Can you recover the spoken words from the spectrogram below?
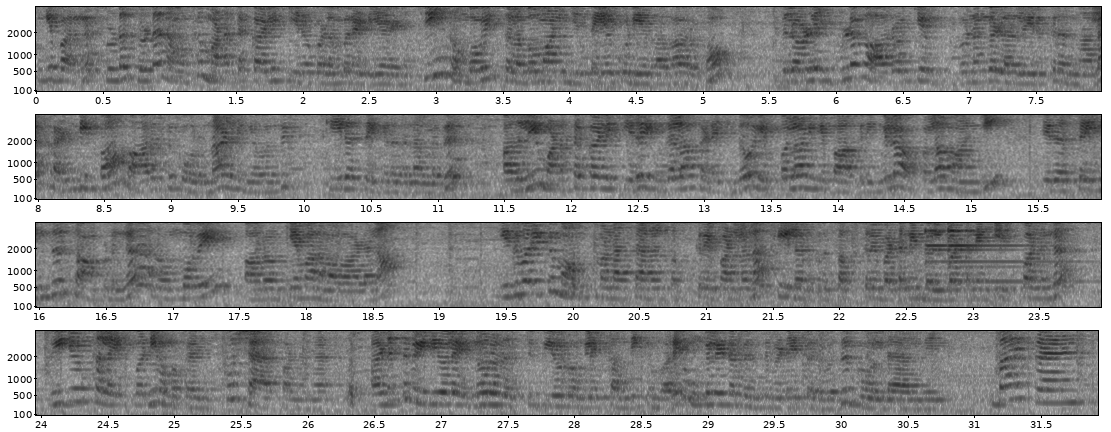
இங்கே பாருங்கள் சுட சுட நமக்கு மணத்தக்காளி கீரை குழம்பு ரெடி ஆயிடுச்சு. ரொம்பவே சுலபமாக நீங்கள் செய்யக்கூடியதாக தான் இருக்கும். இதில் உள்ள இவ்வளவு ஆரோக்கிய குணங்கள் அதில் இருக்கிறதுனால கண்டிப்பாக வாரத்துக்கு ஒரு நாள் நீங்கள் வந்து கீரை சேர்க்கறது நல்லது. அதுலேயும் மணத்தக்காளி கீரை எங்கெல்லாம் கிடைக்குதோ எப்பெல்லாம் நீங்கள் பார்க்குறீங்களோ அப்பெல்லாம் வாங்கி இதை செய்து சாப்பிடுங்க. ரொம்பவே ஆரோக்கியமாக நம்ம வாழலாம். இது வரைக்கும் மாம்ஸ் மன்னா சேனல் சப்ஸ்கிரைப் பண்ணலன்னா கீழே இருக்கிற சப்ஸ்கிரைப் பட்டனை பெல் பட்டனை கிளிக் பண்ணுங்க. வீடியோஸை லைக் பண்ணி உங்க ஃப்ரெண்ட்ஸ்க்கும் ஷேர் பண்ணுங்க. அடுத்த வீடியோல இன்னொரு ரெசிபியோடு உங்களை சந்திக்கும் வரை உங்களிடமிருந்து விடைபெறுவது கோல்டன் மீன் பை ஃப்ரெண்ட்ஸ்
